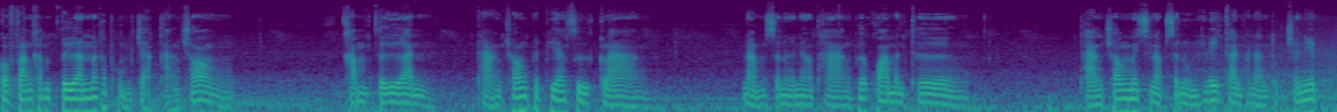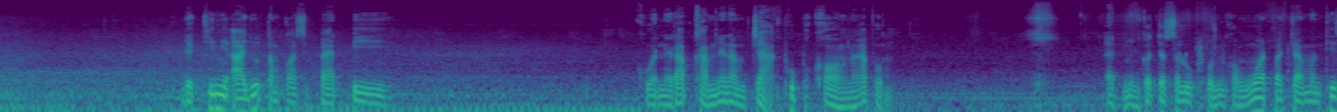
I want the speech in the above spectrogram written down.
ก็ฟังคำเตือนนะครับผมจากทางช่องคำเตือน ทางช่องเป็นเพียงสื่อกลาง นำเสนอแนวทางเพื่อความบันเทิง ทางช่องไม่สนับสนุนให้เล่นการพนันทุกชนิด เด็กที่มีอายุต่ำกว่า 18 ปี ควรได้รับคำแนะนำจากผู้ปกครองนะครับผม แอดมินก็จะสรุปผลของงวดประจำวันที่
